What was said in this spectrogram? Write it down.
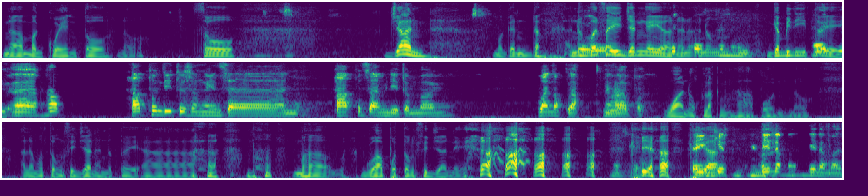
na magkwento no? So John magandang ano ba sa John ngayon? Ano anong gabi dito eh? Uh, hap, hapon dito sa ngayon sa ano hapon sa amin dito mag 1 o'clock ng hapon. 1 o'clock ng hapon no alam mo tong si Jan, ano to eh, uh, ma, ma, gwapo tong si Jan eh. kaya, thank kaya, you. Hindi naman, hindi naman.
